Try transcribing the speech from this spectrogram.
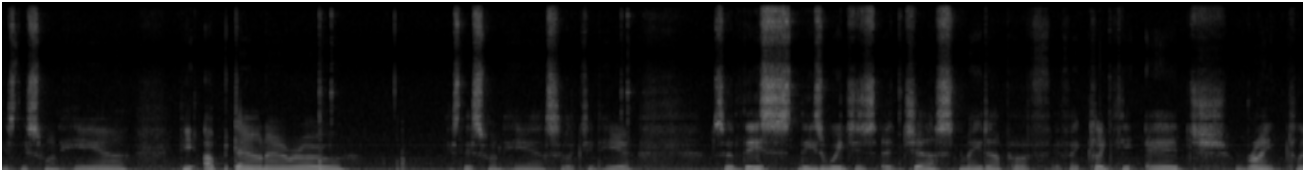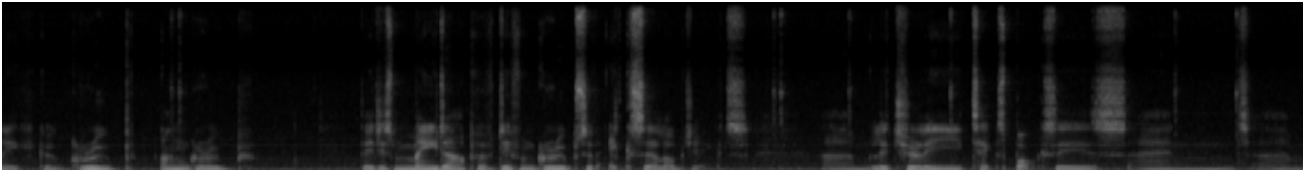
is this one here, the up down arrow is this one here, selected here. So this these widgets are just made up of, if I click the edge, right click, go group, ungroup, they're just made up of different groups of Excel objects. Um, literally text boxes and um,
